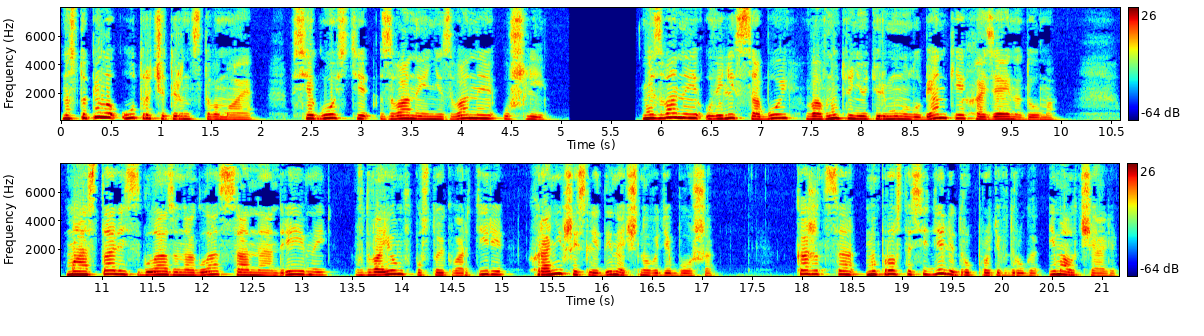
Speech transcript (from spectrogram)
Наступило утро 14 мая. Все гости, званые и незваные, ушли. Незваные увели с собой во внутреннюю тюрьму на Лубянке хозяина дома. Мы остались с глазу на глаз с Анной Андреевной вдвоем в пустой квартире, хранившей следы ночного дебоша. Кажется, мы просто сидели друг против друга и молчали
